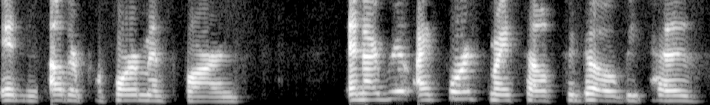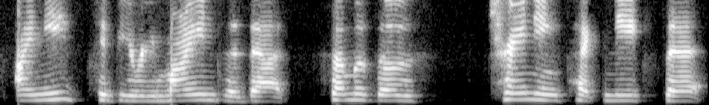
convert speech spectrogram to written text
in other performance barns. And I re- I forced myself to go because I need to be reminded that some of those training techniques that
